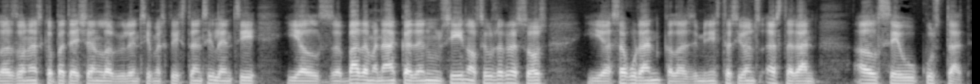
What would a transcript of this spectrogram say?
les dones que pateixen la violència masclista en silenci i els va demanar que denunciïn els seus agressors i assegurant que les administracions estaran al seu costat.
